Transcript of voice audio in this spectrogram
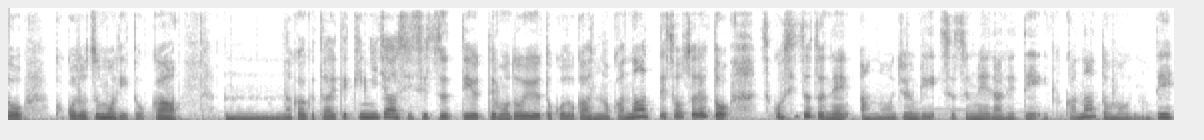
と心づもりとかうんなんか具体的にじゃあ施設って言ってもどういうところがあるのかなってそうすると少しずつねあの準備進められていくかなと思うので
